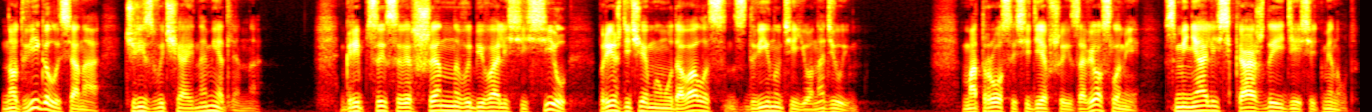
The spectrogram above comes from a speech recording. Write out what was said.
Но двигалась она чрезвычайно медленно. Грибцы совершенно выбивались из сил, прежде чем им удавалось сдвинуть ее на дюйм. Матросы, сидевшие за веслами, сменялись каждые десять минут.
